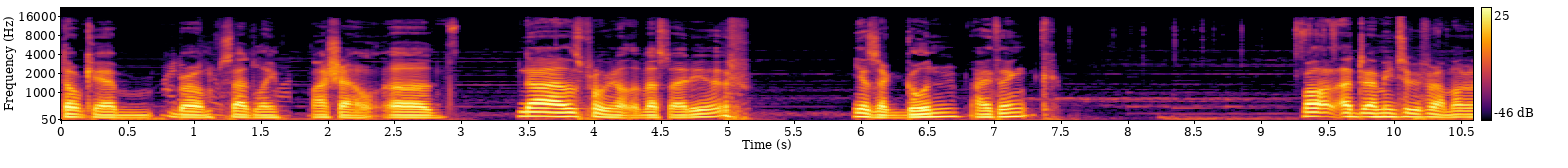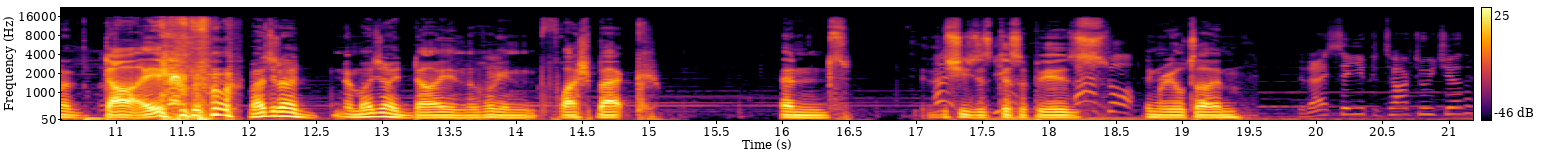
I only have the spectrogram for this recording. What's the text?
don't care, bro. Sadly, I shall. Uh, nah, that's probably not the best idea. he has a gun, I think. Well, I, I mean, to be fair, I'm not gonna die. imagine I, imagine I die in the fucking flashback, and she just disappears in real time. Did I say you could talk to each other?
